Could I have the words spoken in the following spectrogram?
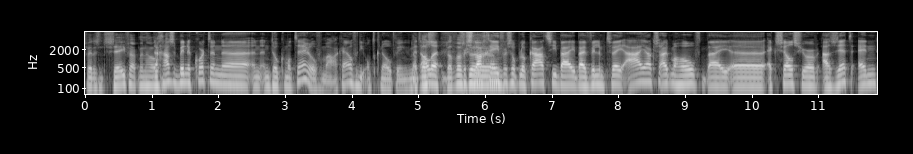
2007 uit mijn hoofd. Daar gaan ze binnenkort een, eh, een, een documentaire over maken, hè, over die ontknoping. Met was- alle dat was de- verslaggevers op locatie bij, bij Willem 2 Ajax uit mijn hoofd, bij eh, Excelsior AZ en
